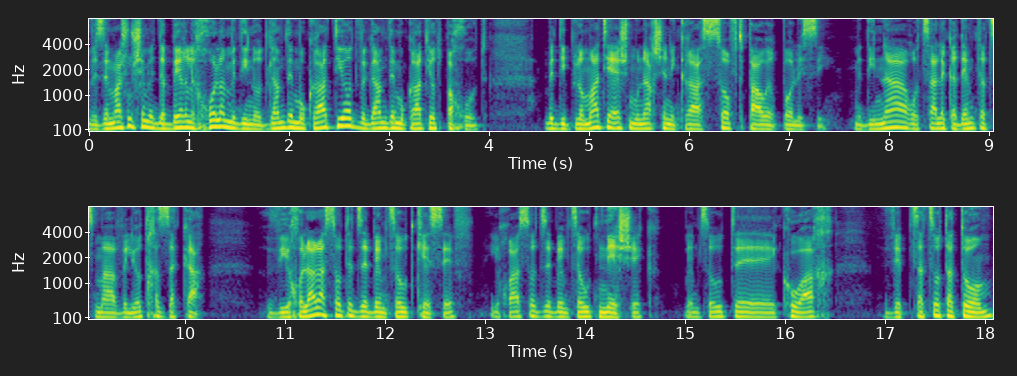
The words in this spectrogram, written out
וזה משהו שמדבר לכל המדינות, גם דמוקרטיות וגם דמוקרטיות פחות. בדיפלומטיה יש מונח שנקרא Soft Power Policy. מדינה רוצה לקדם את עצמה ולהיות חזקה, והיא יכולה לעשות את זה באמצעות כסף, היא יכולה לעשות את זה באמצעות נשק, באמצעות uh, כוח ופצצות אטום,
